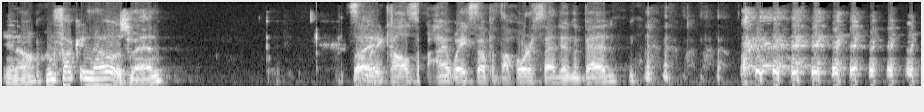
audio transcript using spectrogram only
You know, who fucking knows, man? Somebody Like- calls him on it, wakes up with the horse head in the bed.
